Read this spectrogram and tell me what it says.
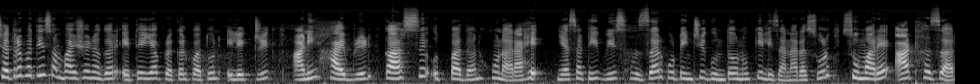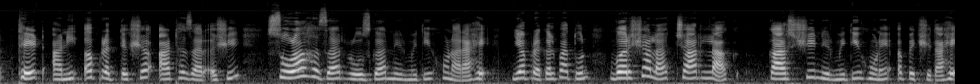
छत्रपती संभाजीनगर येथे या प्रकल्पातून इलेक्ट्रिक आणि हायब्रिड कार्सचे उत्पादन होणार आहे. यासाठी वीस हजार कोटींची गुंतवणूक केली जाणार असून सुमारे आठ हजार थेट आणि अप्रत्यक्ष आठ हजार अशी सोळा हजार रोजगार निर्मिती होणार आहे. या प्रकल्पातून वर्षाला चार लाख कार्सची निर्मिती होणे अपेक्षित आहे.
